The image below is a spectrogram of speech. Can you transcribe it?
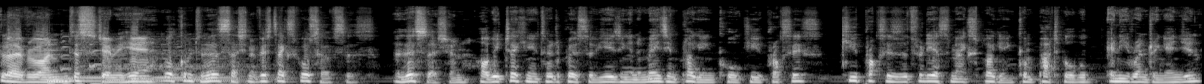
Hello everyone, this is Jamie here. Welcome to another session of Vista Export Services. In this session, I'll be taking you through the process of using an amazing plugin called QProxies. QProxies is a 3ds Max plugin compatible with any rendering engine.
